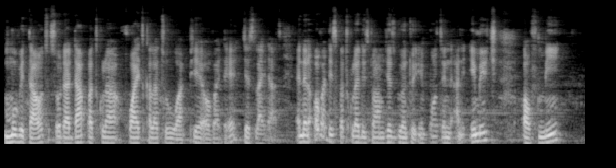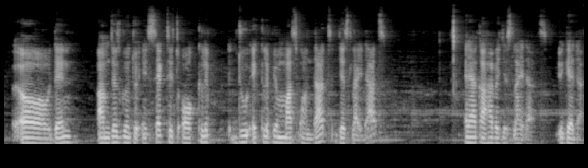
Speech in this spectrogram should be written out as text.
move it out so that that particular white color tool will appear over there just like that. And then over this particular display i'm just going to import in an image of me uh, then i'm just going to insert it or clip do a clipping mask on that just like that. And i can have it just like that. You get that?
